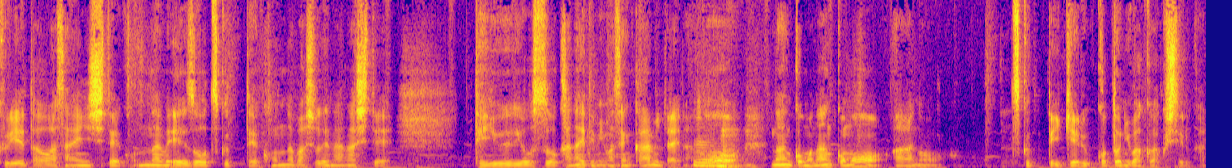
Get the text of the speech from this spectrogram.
クリエイターをアサインしてこんな映像を作ってこんな場所で流してっていう様子を叶えてみませんか？みたいなのを何個も何個もあの作っていけることにワクワクしてるか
